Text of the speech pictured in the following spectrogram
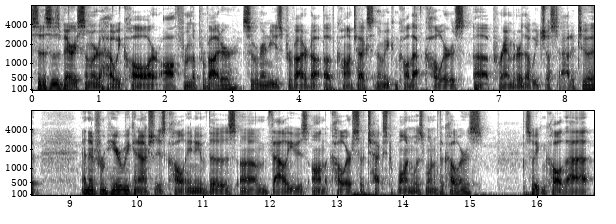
so this is very similar to how we call our auth from the provider. So we're going to use provider of context, and then we can call that colors uh, parameter that we just added to it. And then from here, we can actually just call any of those um, values on the color. So text one was one of the colors. So we can call that.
